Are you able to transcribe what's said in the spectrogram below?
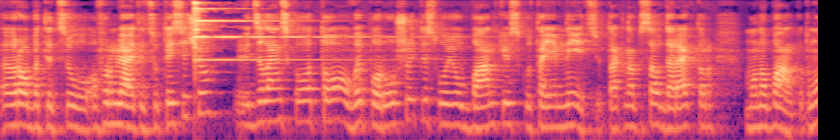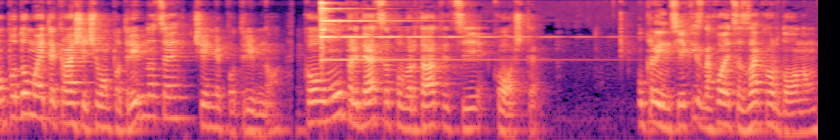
робите цю, оформляєте цю тисячу від Зеленського, то ви порушуєте свою банківську таємницю. Так написав директор Монобанку. Тому подумайте краще, чи вам потрібно це, чи не потрібно. Кому прийдеться повертати ці кошти. Українці, які знаходяться за кордоном,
